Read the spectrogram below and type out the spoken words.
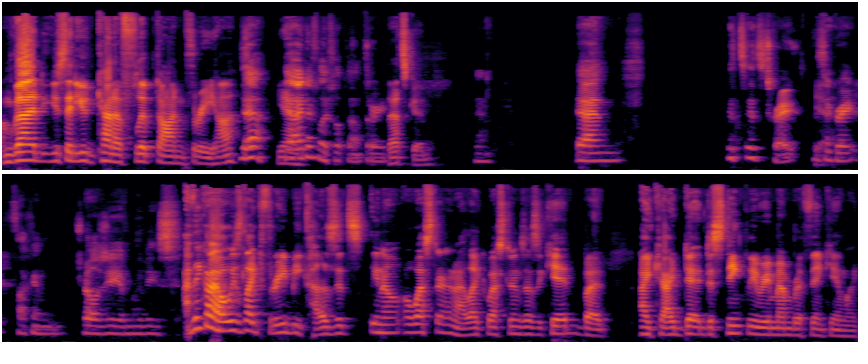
I'm glad you said you kind of flipped on three, huh? Yeah, yeah, Yeah. I definitely flipped on three. That's good. Yeah, and it's it's great. It's Yeah. a great fucking trilogy of movies. I think I always liked three because it's you know a western, and I liked westerns as a kid. But I, I distinctly remember thinking like,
